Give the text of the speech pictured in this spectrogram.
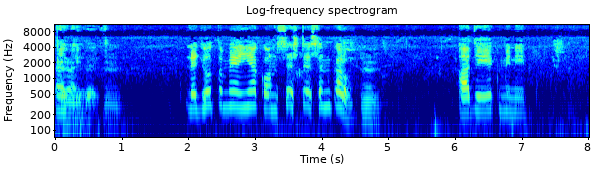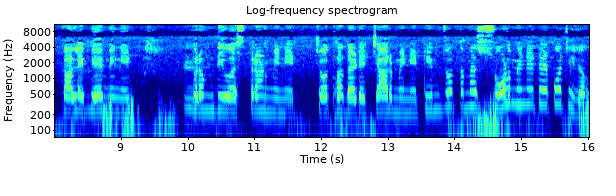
અહીંથી જાય છે. એટલે જો તમે અહીંયા કોન્સન્ટ્રેશન કરો આજે એક મિનિટ કાલે બે મિનિટ પરમ દિવસ ત્રણ મિનિટ ચોથા દાડે ચાર મિનિટ એમ જો તમે સોળ મિનિટે પહોંચી જાઓ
